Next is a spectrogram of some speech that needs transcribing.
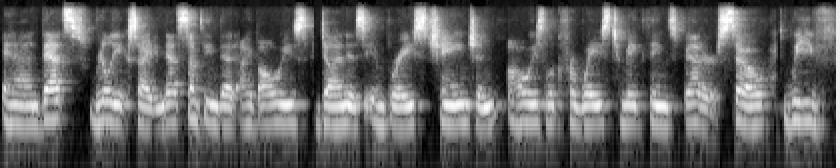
and that's really exciting. That's something that i've always done is embrace change and always look for ways to make things better. So we've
